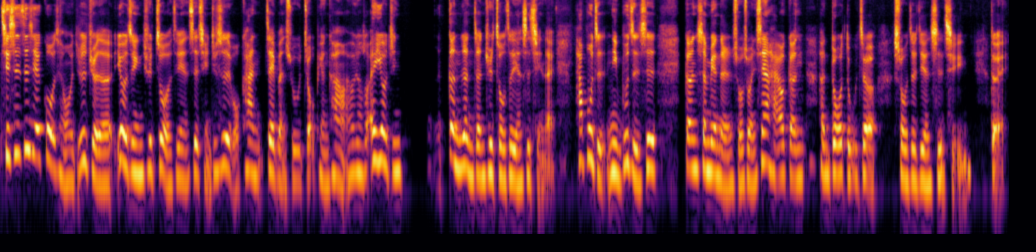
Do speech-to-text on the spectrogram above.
其实这些过程，我就是觉得佑金去做这件事情，就是我看这本书九篇看完，我想说，哎，佑金更认真去做这件事情嘞。他不止，你不只是跟身边的人说说，你现在还要跟很多读者说这件事情。对，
